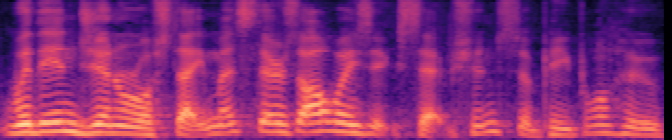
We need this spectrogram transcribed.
within general statements, there's always exceptions to people who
